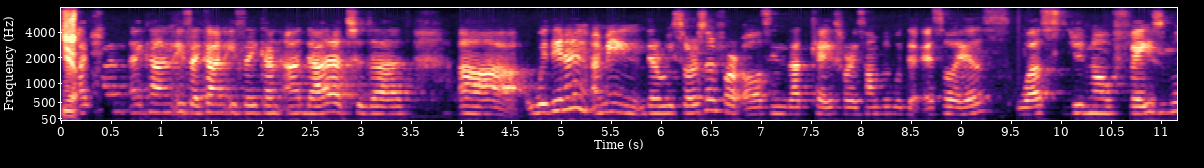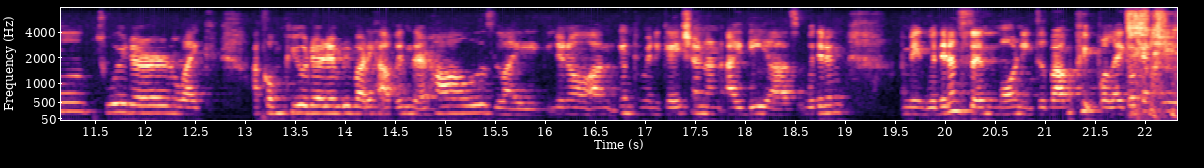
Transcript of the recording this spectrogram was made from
Yeah. I can I can if I can if I can add that to that uh, we didn't, I mean, the resources for us in that case, for example, with the SOS, was, you know, Facebook, Twitter, like a computer everybody have in their house, like, you know, and, and communication and ideas. We didn't, I mean, we didn't send money to bad people, like, okay,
